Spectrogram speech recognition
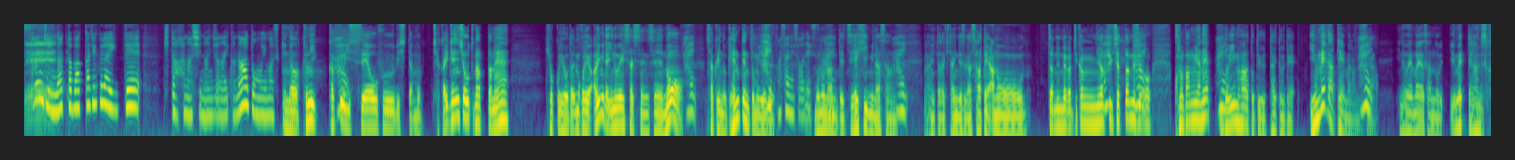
う、ね。30になったばっかりぐらいで来た話なんじゃないかなと思いますけもうどとにかくはい。一世を風靡した、もう社会現象となったね。ひょっこりひょうたんもうこれある意味では井上久志先生のはい、作品の原点とも言える、はい。まさにそうです。ものなんで、ぜひ皆さんはい、はいご覧いただきたいんですがさてあのー残念ながら時間になってきちゃったんですよ、はこの番組はね、はい。ドリームハートというタイトルで夢がテーマなんですが、は井上麻也さんの夢って何ですか？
